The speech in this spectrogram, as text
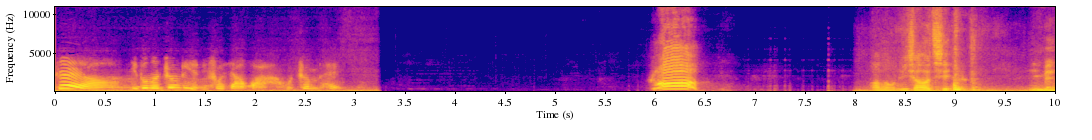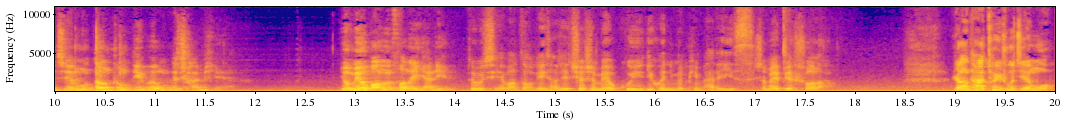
这样你都能睁着眼睛说瞎话，我真佩服。卡！王总，您消消气。你们节目当众诋毁我们的产品，有没有把我们放在眼里？对不起，王总，林小姐确实没有故意诋毁你们品牌的意思。什么也别说了。让她退出节目，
